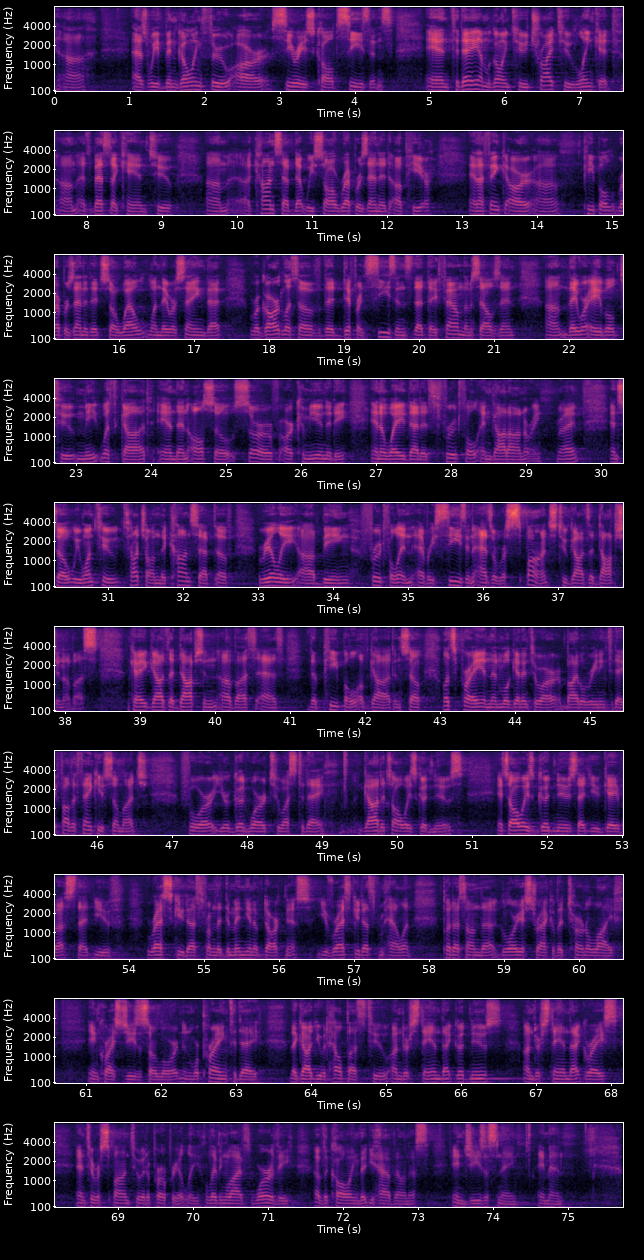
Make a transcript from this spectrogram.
as we've been going through our series called Seasons. And today I'm going to try to link it um, as best I can to um, a concept that we saw represented up here. And I think our uh, people represented it so well when they were saying that regardless of the different seasons that they found themselves in, um, they were able to meet with God and then also serve our community in a way that is fruitful and God honoring, right? And so we want to touch on the concept of really uh, being fruitful in every season as a response to God's adoption of us. Okay, God's adoption of us as the people of God. And so let's pray and then we'll get into our Bible reading today. Father, thank you so much for your good word to us today. God, it's always good news. It's always good news that you gave us, that you've rescued us from the dominion of darkness. You've rescued us from hell and put us on the glorious track of eternal life in Christ Jesus our Lord. And we're praying today that God, you would help us to understand that good news, understand that grace, and to respond to it appropriately, living lives worthy of the calling that you have on us. In Jesus' name, amen.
